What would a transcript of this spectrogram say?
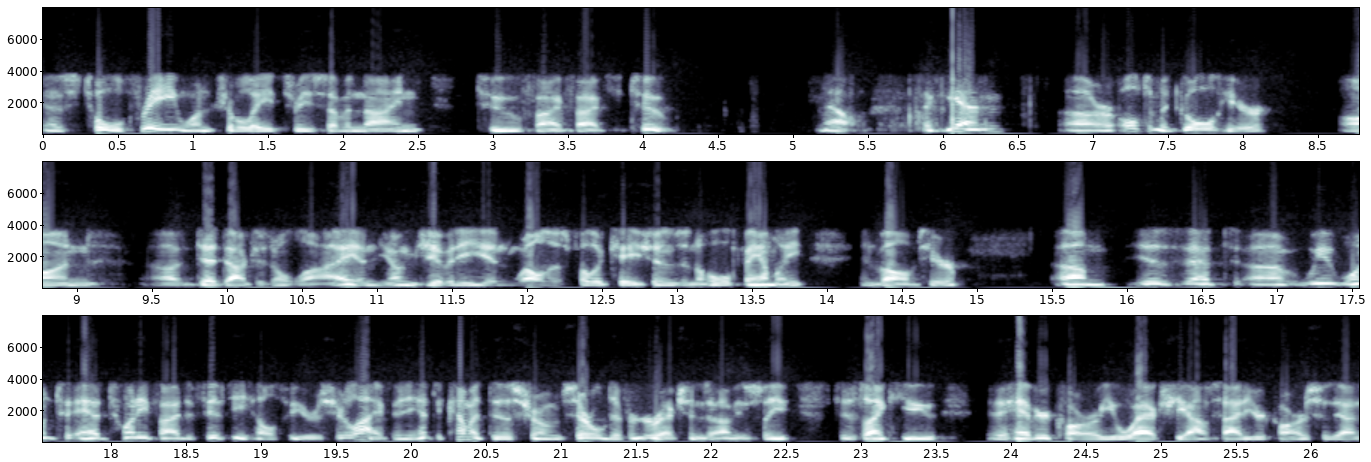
And it's toll free, 1 379 2552. Now, again, our ultimate goal here on uh, Dead Doctors Don't Lie and Longevity and wellness publications and the whole family involved here um, is that uh, we want to add 25 to 50 healthy years to your life. And you have to come at this from several different directions, obviously. Just like you have your car, you wax the outside of your car so that,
